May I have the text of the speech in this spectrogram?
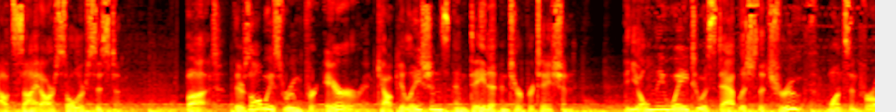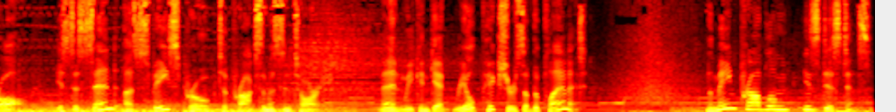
outside our solar system. But there's always room for error in calculations and data interpretation. The only way to establish the truth, once and for all, is to send a space probe to Proxima Centauri. Then we can get real pictures of the planet. The main problem is distance.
